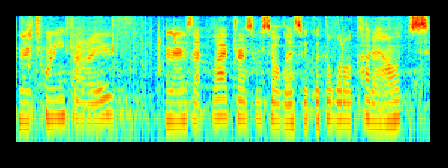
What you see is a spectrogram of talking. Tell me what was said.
And they're 25. And there's that black dress we saw last week with the little cutouts.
